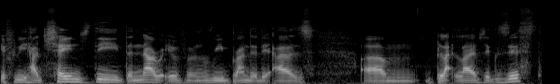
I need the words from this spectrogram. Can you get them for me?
If we had changed the the narrative and rebranded it as um, Black Lives Exist,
